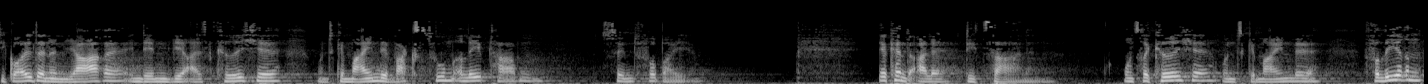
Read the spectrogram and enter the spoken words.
Die goldenen Jahre, in denen wir als Kirche und Gemeinde Wachstum erlebt haben, sind vorbei. Ihr kennt alle die Zahlen. Unsere Kirche und Gemeinde verlieren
